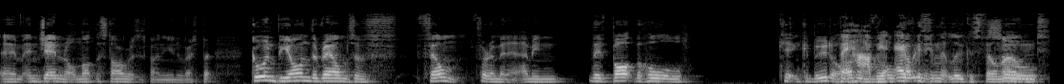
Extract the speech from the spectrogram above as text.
um, in general not the Star Wars expanded universe, but going beyond the realms of film for a minute. I mean, they've bought the whole kit and caboodle. They the yeah, everything company. that Lucasfilm So, owned.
